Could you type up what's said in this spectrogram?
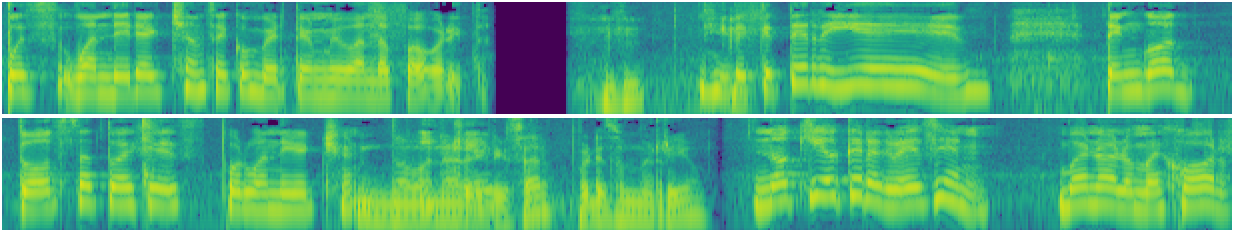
pues One Direction se convirtió en mi banda favorita. ¿Y de qué te ríes? Tengo dos tatuajes por One Direction. No van ¿Y a qué? regresar, por eso me río. No quiero que regresen. Bueno, a lo mejor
